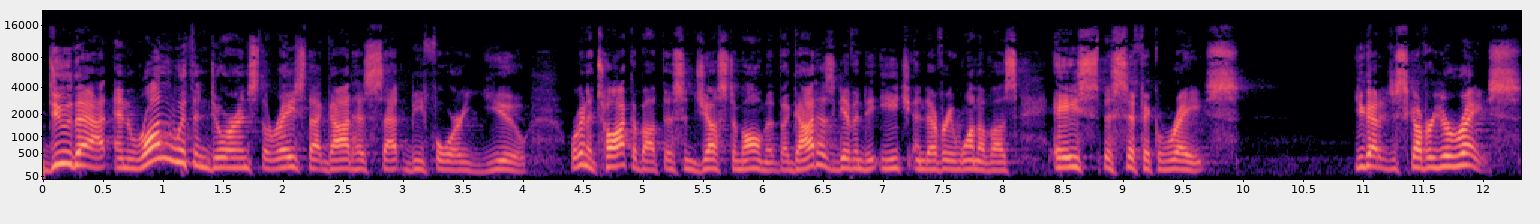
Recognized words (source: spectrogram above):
Do that and run with endurance the race that God has set before you. We're going to talk about this in just a moment, but God has given to each and every one of us a specific race. You got to discover your race.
